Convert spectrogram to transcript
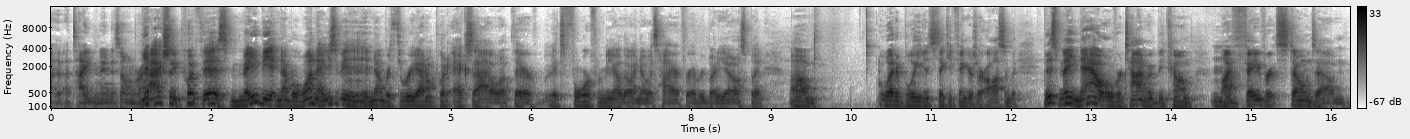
a, a titan in its own right. Yeah, I actually put this maybe at number one. Now, it used to be at number three. I don't put Exile up there. It's four for me, although I know it's higher for everybody else. But um, Let It Bleed and Sticky Fingers are awesome. But this may now, over time, have become mm-hmm. my favorite Stones album.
